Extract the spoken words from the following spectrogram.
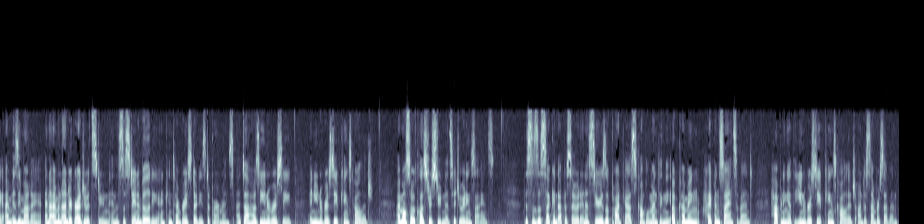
Hi, I'm Izzy Morin, and I'm an undergraduate student in the Sustainability and Contemporary Studies departments at Dalhousie University and University of King's College. I'm also a cluster student at Situating Science. This is the second episode in a series of podcasts complementing the upcoming Hype in Science event happening at the University of King's College on December 7th.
